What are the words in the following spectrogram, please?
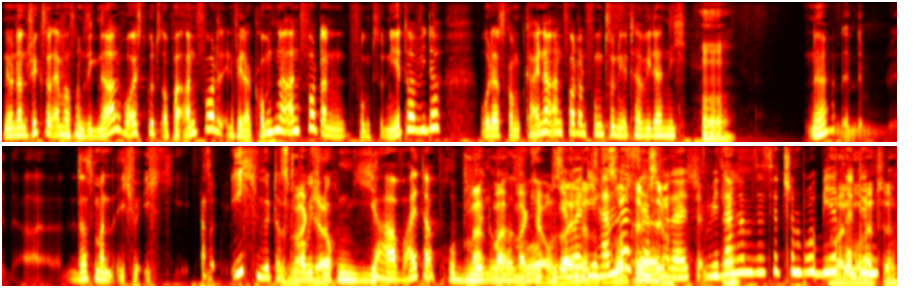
Ne, und dann schickst du halt einfach so ein Signal, horchst kurz, ob er antwortet. Entweder kommt eine Antwort, dann funktioniert er wieder, oder es kommt keine Antwort, dann funktioniert er wieder nicht. Mhm. Ne? Dass man, ich, ich, also ich würde das, Das glaube ich, ja- noch ein Jahr weiter probieren Mag, oder mag, mag so. ja auch Ja, sein, aber dass die haben so das ja vielleicht. Wie lange haben sie es jetzt schon probiert? neun? Monate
